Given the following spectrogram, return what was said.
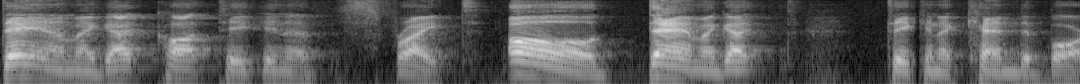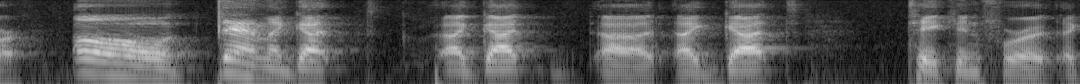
damn, I got caught taking a Sprite. Oh, damn, I got taking a candy bar. Oh, damn, I got, I got, uh, I got taken for a,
